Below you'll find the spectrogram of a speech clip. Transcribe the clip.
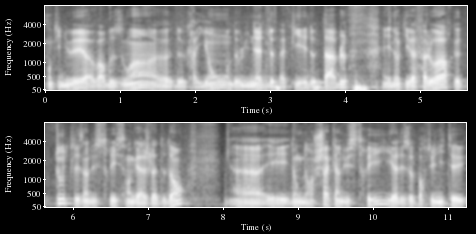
continuer à avoir besoin euh, de crayons, de lunettes, de papier, de tables. Et donc, il va falloir que toutes les industries s'engagent là-dedans. et donc, dans chaque industrie, il y a des opportunités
